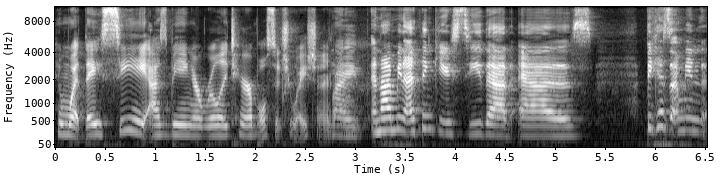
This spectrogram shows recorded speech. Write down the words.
in what they see as being a really terrible situation. Right. And I mean, I think you see that as because I mean,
